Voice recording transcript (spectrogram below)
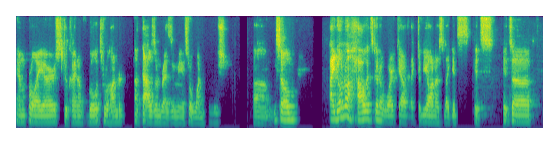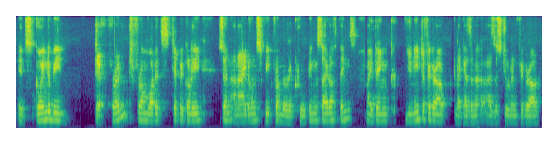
employers to kind of go through hundred a thousand resumes for one position. Um, so I don't know how it's going to work out. Like to be honest, like it's it's it's a it's going to be different from what it's typically. And I don't speak from the recruiting side of things. I think you need to figure out, like as a as a student, figure out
